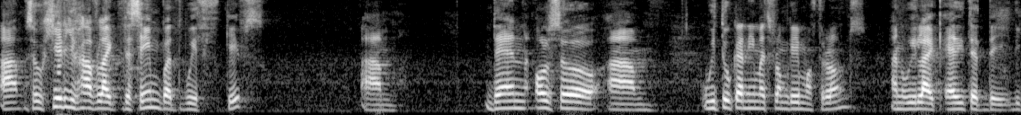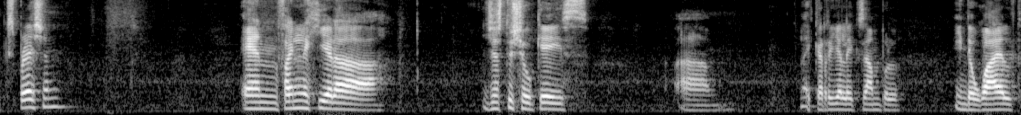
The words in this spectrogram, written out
Um, so here you have like the same but with GIFs. Um, then also um, we took an image from Game of Thrones and we like edited the, the expression. And finally here, uh, just to showcase um, like a real example in the wild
